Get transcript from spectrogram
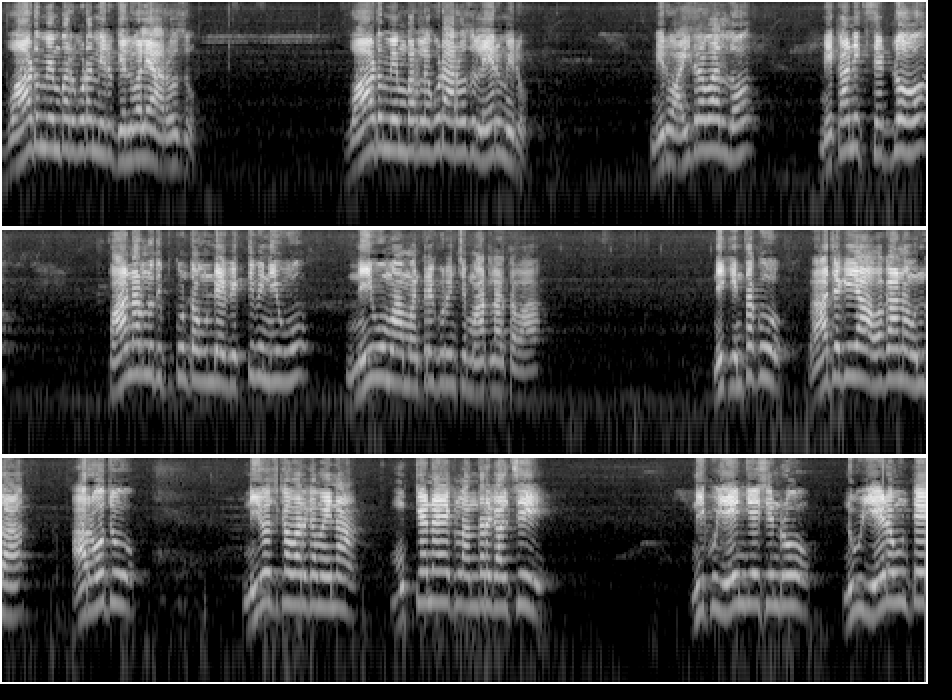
వార్డు మెంబర్ కూడా మీరు గెలవలే ఆ రోజు. వార్డు మెంబర్లో కూడా ఆ రోజు లేరు మీరు. మీరు హైదరాబాద్లో మెకానిక్ షెడ్లో పానర్లు తిప్పుకుంటూ ఉండే వ్యక్తివి నీవు. నీవు మా మంత్రి గురించి మాట్లాడతావా? నీకు ఇంతకు రాజకీయ అవగాహన ఉందా? ఆ రోజు నియోజకవర్గమైన ముఖ్య నాయకులందరూ కలిసి నీకు ఏం చేసిండ్రు? నువ్వు ఏడ ఉంటే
